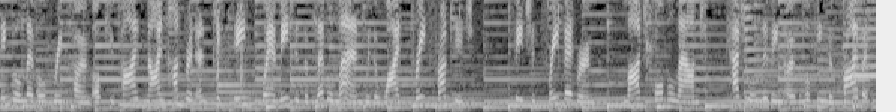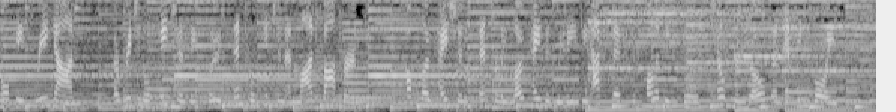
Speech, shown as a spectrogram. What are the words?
single-level brick home occupies 916 square meters of level land with a wide street frontage. Features three bedrooms, large formal lounge, casual living overlooking the private northeast rear yard. Original features include central kitchen and large bathroom. Top location centrally located with easy access to quality schools, Cheltenham Girls and Epping Boys.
